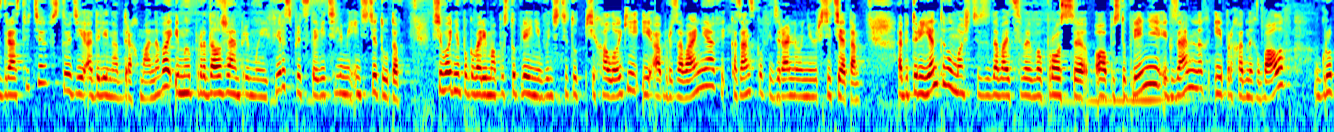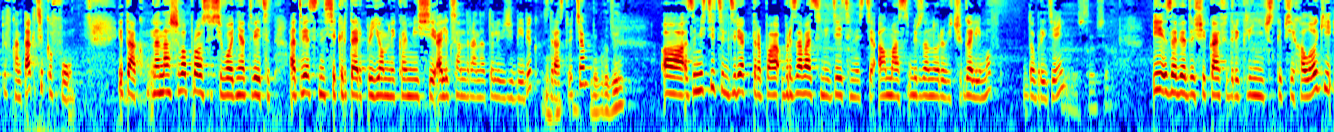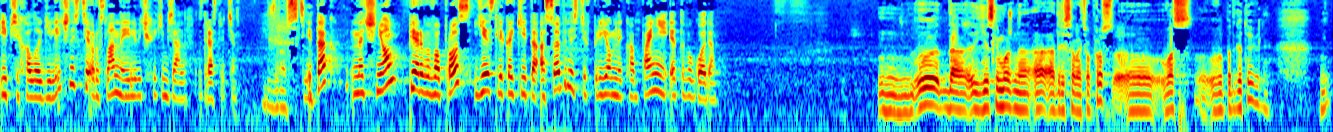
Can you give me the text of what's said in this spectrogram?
Здравствуйте, в студии Аделина Абдрахманова, и мы продолжаем прямой эфир с представителями институтов. Сегодня поговорим о поступлении в Институт психологии и образования Казанского федерального университета. Абитуриенты, вы можете задавать свои вопросы о поступлении, экзаменах и проходных баллов в группе ВКонтакте КФУ. Итак, на наши вопросы сегодня ответит ответственный секретарь приемной комиссии Александр Анатольевич Бибик. Здравствуйте. Добрый день. А, заместитель директора по образовательной деятельности Алмаз Мирзанурович Галимов. Добрый день. И заведующий кафедрой клинической психологии и психологии личности Руслан Наилевич Хакимзянов. Здравствуйте. Здравствуйте. Итак, начнем. Первый вопрос. Есть ли какие-то особенности в приемной кампании этого года? Да, если можно а, адресовать вопрос, э, вас вы подготовили? Ну,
